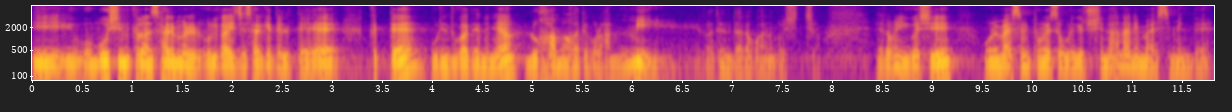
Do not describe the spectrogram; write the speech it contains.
이 모신 그런 삶을 우리가 이제 살게 될 때에 그때 우리 누가 되느냐 루하마가 되고 암미가 된다라고 하는 것이죠. 여러분 이것이 오늘 말씀 통해서 우리에게 주신 하나님 말씀인데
